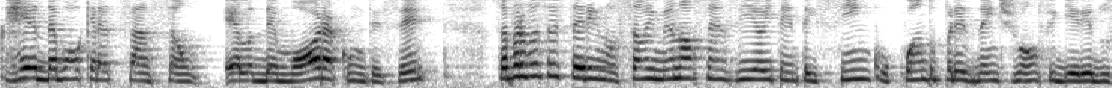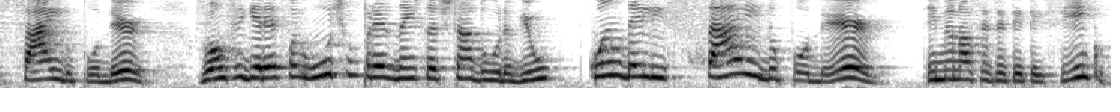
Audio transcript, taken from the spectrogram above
redemocratização ela demora a acontecer, só para vocês terem noção, em 1985, quando o presidente João Figueiredo sai do poder, João Figueiredo foi o último presidente da ditadura, viu? Quando ele sai do poder, em 1985,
